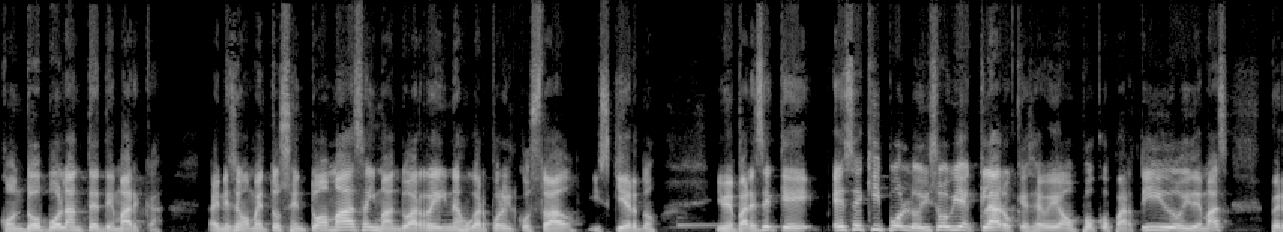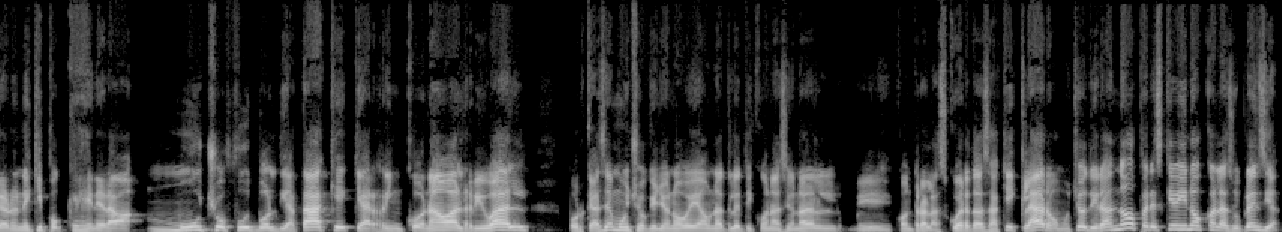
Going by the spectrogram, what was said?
con dos volantes de marca. En ese momento sentó a Massa y mandó a Reina a jugar por el costado izquierdo Y me parece que ese equipo lo hizo bien. Claro que se veía un poco partido y demás, pero era un equipo que generaba mucho fútbol de ataque, que arrinconaba al rival, porque hace mucho que yo no veía un Atlético Nacional eh, contra las cuerdas aquí. Claro, muchos dirán, no, pero es que vino con la suplencia,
